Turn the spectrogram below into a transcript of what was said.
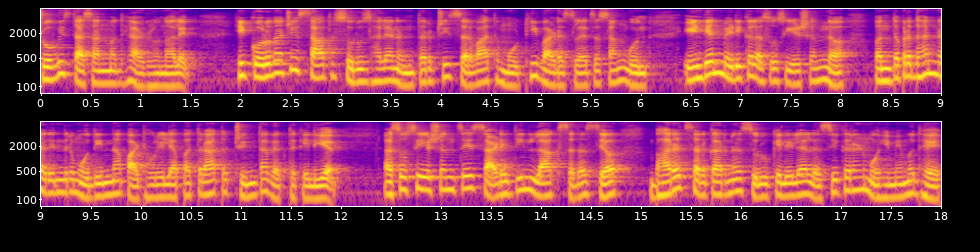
चोवीस तासांमध्ये आढळून आलेत. ही कोरोनाची साथ सुरू झाल्यानंतरची सर्वात मोठी वाढ असल्याचं सांगून इंडियन मेडिकल असोसिएशननं पंतप्रधान नरेंद्र मोदींना पाठवलेल्या पत्रात चिंता व्यक्त केली आहे. असोसिएशनचे साडेतीन लाख सदस्य भारत सरकारनं सुरू केलेल्या लसीकरण मोहिमेमध्ये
